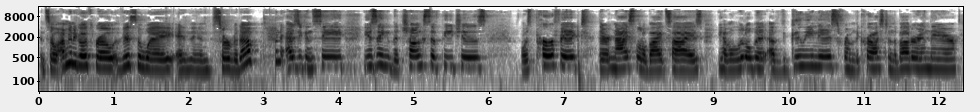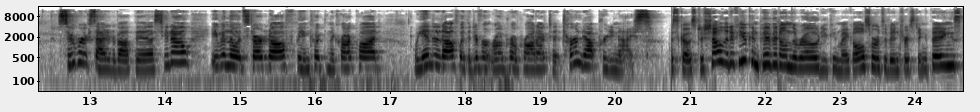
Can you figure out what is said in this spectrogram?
And so I'm gonna go throw this away and then serve it up. As you can see, using the chunks of peaches, was perfect. They're nice little bite size. You have a little bit of the gooiness from the crust and the butter in there. Super excited about this. You know, even though it started off being cooked in the crock pot, we ended off with a different Road Pro product and it turned out pretty nice. This goes to show that if you can pivot on the road, you can make all sorts of interesting things.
